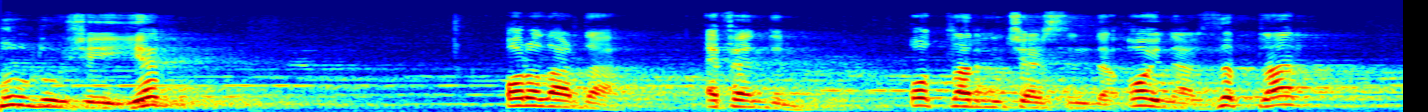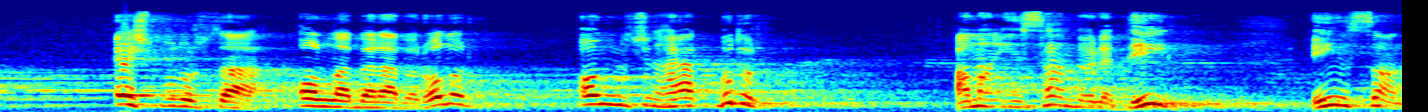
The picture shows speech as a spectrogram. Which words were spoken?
bulduğu şeyi yer. Oralarda efendim otların içerisinde oynar, zıplar. Eş bulursa onunla beraber olur. Onun için hayat budur. Ama insan böyle değil. İnsan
